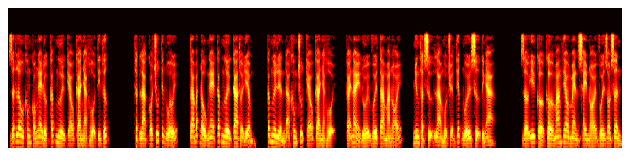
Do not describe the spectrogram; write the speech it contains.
Rất lâu không có nghe được các ngươi kéo ca nhạc hội tin tức. Thật là có chút tiếc nuối, ta bắt đầu nghe các ngươi ca thời điểm, các ngươi liền đã không chút kéo ca nhạc hội, cái này đối với ta mà nói, nhưng thật sự là một chuyện tiếc nuối sự tình a. Giờ y cờ cờ mang theo men say nói với johnson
